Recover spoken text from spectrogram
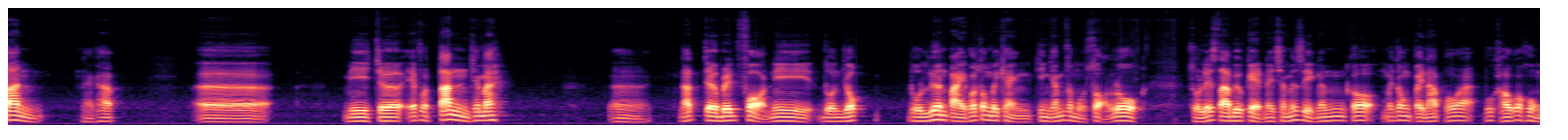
ตันนะครับ มีเจอเอฟเวอร์ตันใช่ไหมเออนัดเจอเบรนท์ฟอร์ดนี่โดนยกโดนเลื่อนไปเพราะต้องไปแข่งชิงแชมป์สโมสรโลก ส่วนเลสตาร์เบลเกตในแชมเปี้ยนส์ลีกนั้นก็ไม่ต้องไปนับ เพราะว่าพวกเขาก็คง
